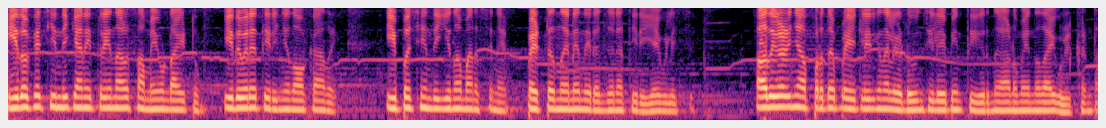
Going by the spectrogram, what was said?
ഇതൊക്കെ ചിന്തിക്കാൻ ഇത്രയും നാൾ സമയമുണ്ടായിട്ടും ഇതുവരെ തിരിഞ്ഞു നോക്കാതെ ഇപ്പൊ ചിന്തിക്കുന്ന മനസ്സിനെ പെട്ടെന്ന് തന്നെ നിരഞ്ജന തിരികെ വിളിച്ചു. അത് കഴിഞ്ഞ് അപ്പുറത്തെ പ്ലേറ്റിലിരിക്കുന്ന ലഡുവും ജിലേബിയും തീർന്നു കാണുമെന്നതായി ഉത്കണ്ഠ.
